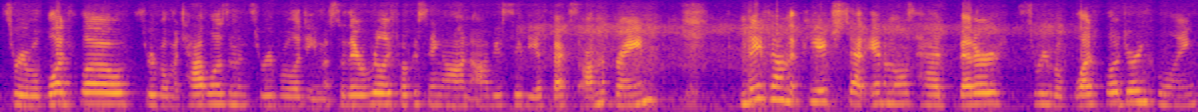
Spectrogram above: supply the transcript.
cerebral blood flow, cerebral metabolism, and cerebral edema. So they were really focusing on obviously the effects on the brain. They found that pH stat animals had better cerebral blood flow during cooling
